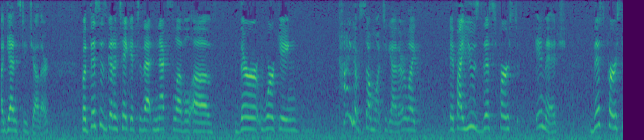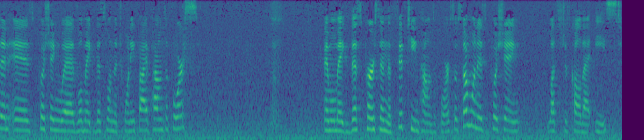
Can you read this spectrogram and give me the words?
against each other. But this is going to take it to that next level of they're working kind of somewhat together. Like if I use this first image, this person is pushing with, we'll make this one the 25 pounds of force. And we'll make this person the 15 pounds of force. So someone is pushing, let's just call that east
